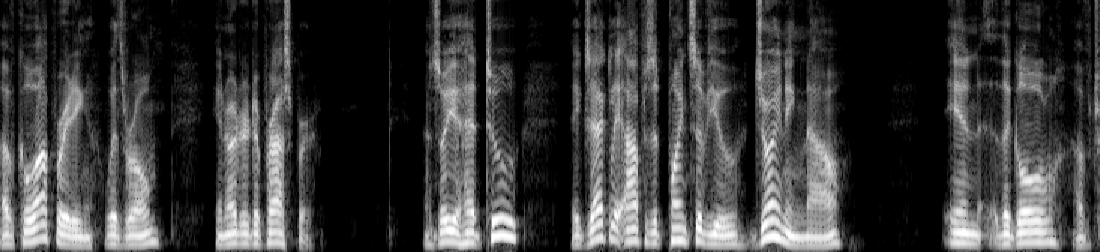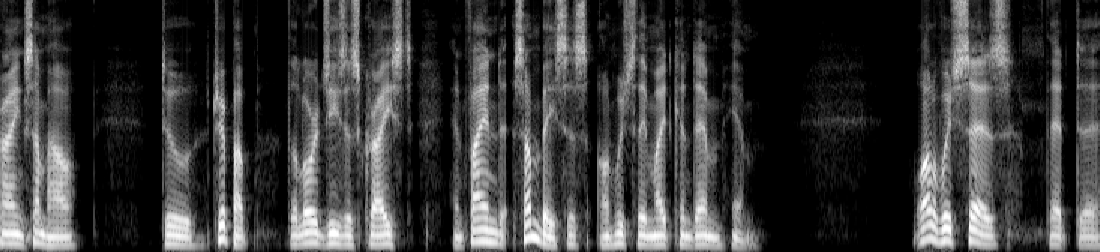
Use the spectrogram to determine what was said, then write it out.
of cooperating with Rome in order to prosper. And so you had two exactly opposite points of view joining now in the goal of trying somehow to trip up the Lord Jesus Christ and find some basis on which they might condemn him. All of which says that uh,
